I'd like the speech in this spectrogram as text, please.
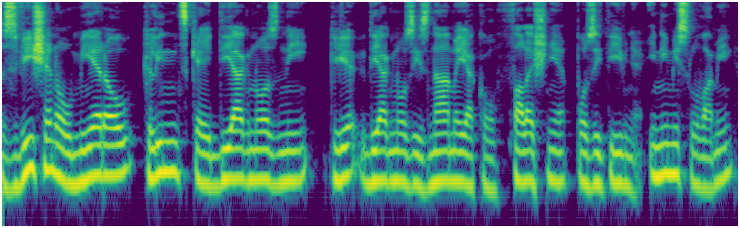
zvýšenou mierou klinickej diagnózy, diagnózy známej ako falešne pozitívne. Inými slovami,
